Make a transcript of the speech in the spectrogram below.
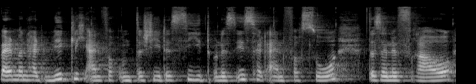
weil man halt wirklich einfach Unterschiede sieht. Und es ist halt einfach so, dass eine Frau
